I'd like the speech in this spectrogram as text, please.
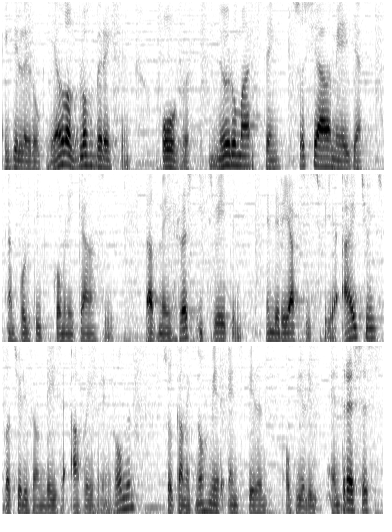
Ik deel er ook heel wat blogberichten over neuromarketing, sociale media en politieke communicatie. Laat mij gerust iets weten in de reacties via iTunes wat jullie van deze aflevering vonden. Zo kan ik nog meer inspelen op jullie interesses.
